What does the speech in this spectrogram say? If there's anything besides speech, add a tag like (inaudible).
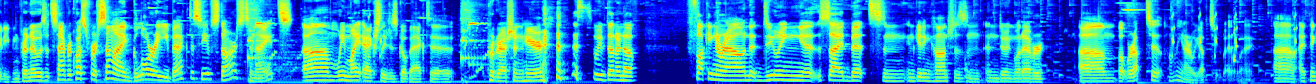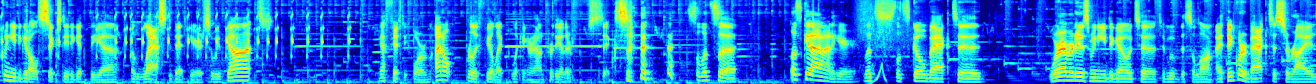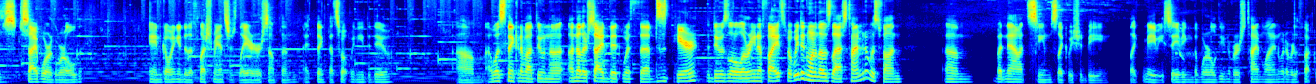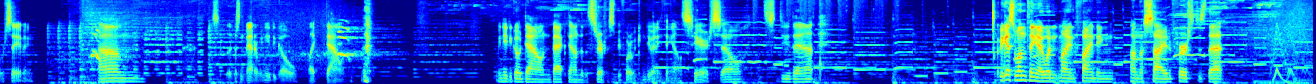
Good evening, friendos. It's time for Quest for Semi-Glory. Back to Sea of Stars tonight. Um, we might actually just go back to progression here. (laughs) We've done enough fucking around, doing uh, side bits and, and getting conscious, and, and doing whatever. Um, but we're up to, how many are we up to, by the way? Uh, I think we need to get all 60 to get the, uh, the last bit here. So we've got, we got 54 of them. I don't really feel like looking around for the other six. (laughs) so let's, uh, let's get out of here. Let's, let's go back to wherever it is we need to go to, to move this along. I think we're back to Serai's cyborg world and going into the Fleshmancer's lair or something. I think that's what we need to do. Um, I was thinking about doing a, another side bit with uh, here to do his little arena fights, but we did one of those last time and it was fun. Um, but now it seems like we should be like maybe saving the world universe timeline, whatever the fuck we're saving. Um, so it doesn't matter. We need to go like down. (laughs) we need to go down, back down to the surface before we can do anything else here. So let's do that. I guess one thing I wouldn't mind finding on the side first is that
